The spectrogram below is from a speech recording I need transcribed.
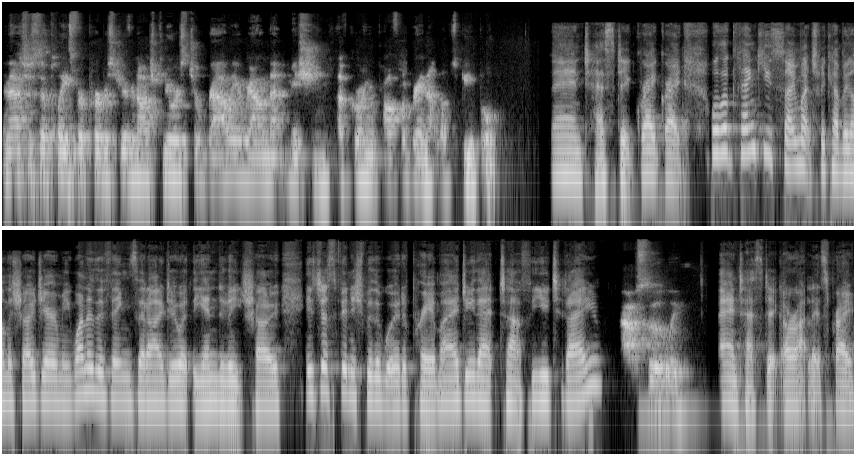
And that's just a place for purpose driven entrepreneurs to rally around that mission of growing a profitable brand that loves people. Fantastic. Great, great. Well, look, thank you so much for coming on the show, Jeremy. One of the things that I do at the end of each show is just finish with a word of prayer. May I do that uh, for you today? Absolutely. Fantastic. All right, let's pray.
